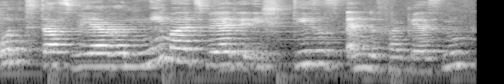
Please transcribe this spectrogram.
Und das wäre, niemals werde ich dieses Ende vergessen.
